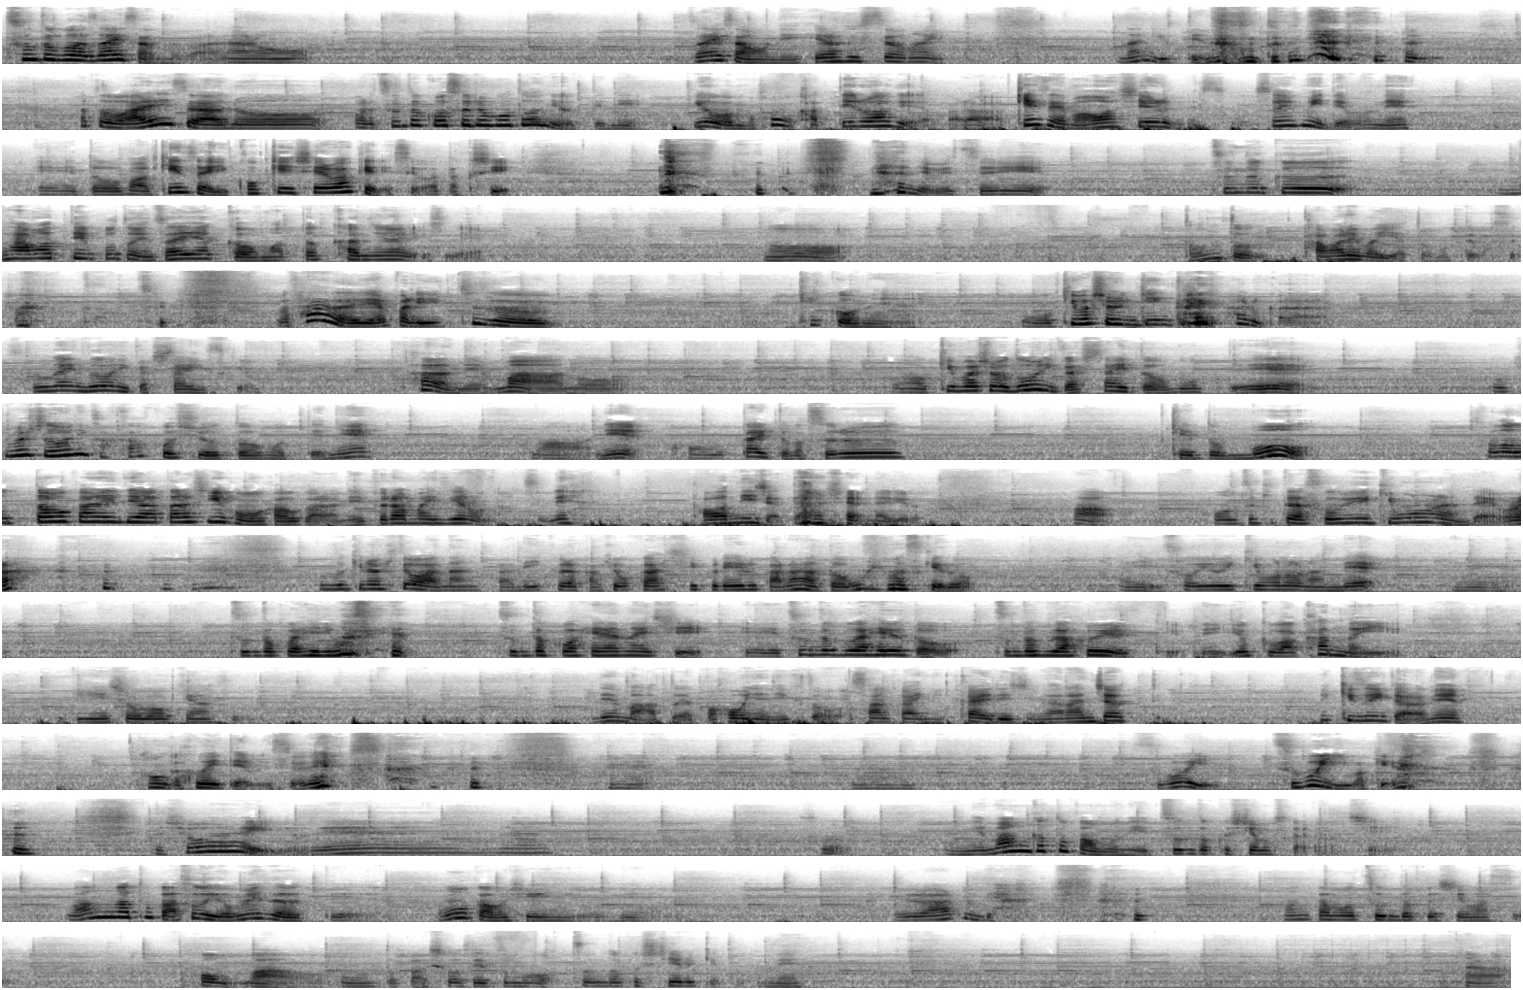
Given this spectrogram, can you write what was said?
積んどくは財産だからあの財産をね減らす必要ない。何言ってんの本当に。あとあれですよあのこれ積んどくをすることによってね要はもう本買ってるわけだから経済回してるんですよ。そういう意味でもねえっ、ー、とまあ経済に貢献してるわけですよ私。なんで別に積んどく溜まっていることに罪悪感を全く感じないですね。もうどんどん溜まればいいやと思ってますよ。まただねやっぱりちょっと結構ね置き場所に限界があるからさすがにどうにかしたいんですけど。ただねまああの、まあ、置き場所をどうにかしたいと思って置き場所どうにか確保しようと思ってね。まあね本売ったりとかするけどもその売ったお金で新しい本を買うからねプラマイゼロなんですね。変わんねえじゃんって話なんだけど。まあ本好きってはそういう生き物なんだよな。本好きの人はなんかねいくらか共感してくれるかなと思いますけど、はい、そういう生き物なんで、えー、積んどくは減りません。積んどくは減らないし、えー、積んどくが減ると積んどくが増えるっていうねよくわかんない現象が起きます。でまああとやっぱ本屋に行くと3回に1回レジ並んじゃうって。で気づいたらね本が増えてるんですよね。ね、ごいすごいいいわけ。しょうがないよね。そう。ね漫画とかもね積んどくしてますから私。漫画とかすぐ読めるだろって思うかもしれないけどね。いろいろあるんだよ 漫画も積んどくします。本まあ本とか小説も積んどくしてるけどね。あ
